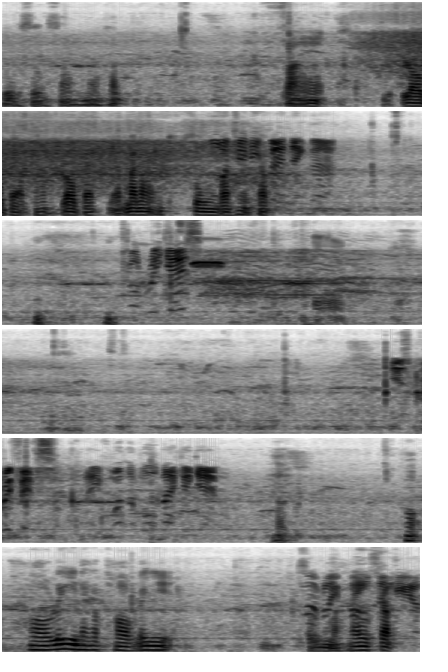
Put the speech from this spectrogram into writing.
Good defending. โกโซซ่านะครับฝั่งโรแบตนะครับโรแบตเนี่ยมานาส่งบอล Good ให้กับ defending there. Rodriguez. Here's Griffiths. They've won the ball back again. ฮอฮอลลี่นะครับฮอลลี่ส่ง Lovely มาให้ pass กับ in here.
